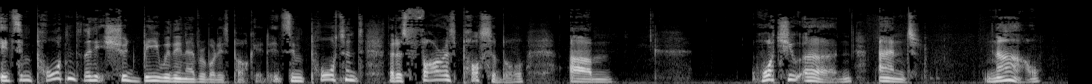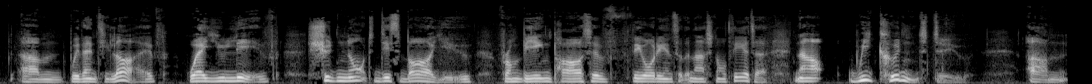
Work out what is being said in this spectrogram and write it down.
it's important that it should be within everybody's pocket. It's important that as far as possible, um, what you earn and now um, with NT Live, where you live should not disbar you from being part of the audience at the National Theatre. Now, we couldn't do um,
